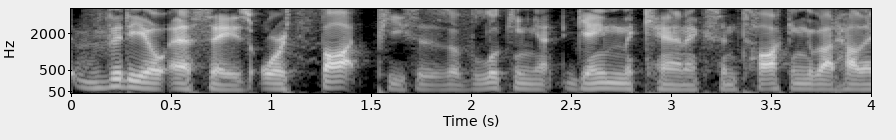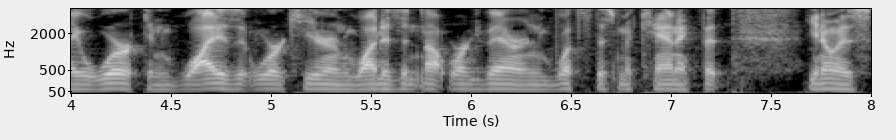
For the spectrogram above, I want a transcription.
video essays or thought pieces of looking at game mechanics and talking about how they work and why does it work here and why does it not work there and what's this mechanic that you know has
